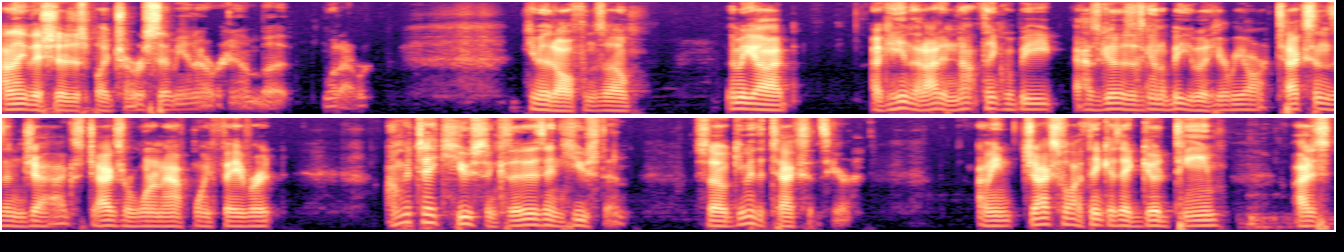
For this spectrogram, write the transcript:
I think they should have just played Trevor Siemian over him, but whatever. Give me the Dolphins, though. Then we got a game that I did not think would be as good as it's going to be, but here we are. Texans and Jags. Jags are one and a half point favorite. I'm going to take Houston because it is in Houston. So give me the Texans here. I mean, Jacksonville, I think, is a good team. I just,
